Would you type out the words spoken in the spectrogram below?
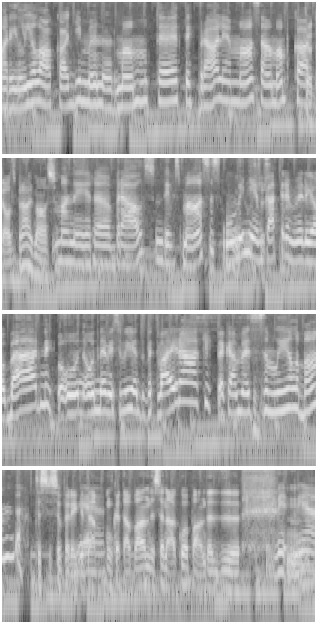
arī lielākā ģimene ar mammu, tēti, brāļiem, māsām apkārt. Tev daudz brāļu māsu? Man ir brālis un divas māsas, un viņiem katram ir jau bērni, un, un nevis viens, bet vairāki. Tā kā mēs esam liela banda. Tas ir superīgi, ka, tā, ka tā banda sanāk kopā, un tad Vien, jā.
